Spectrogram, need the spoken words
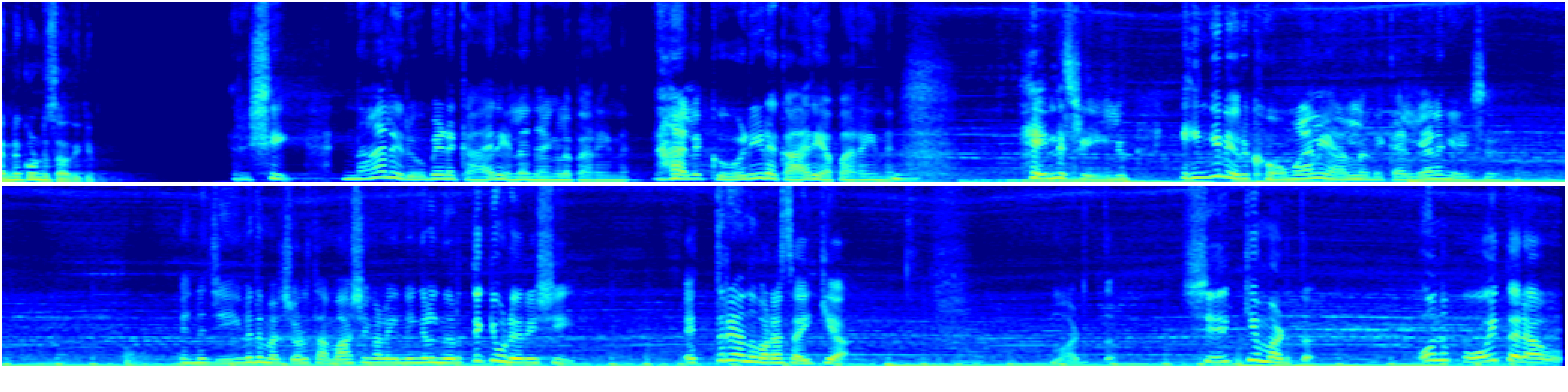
എന്നെ കൊണ്ട് സാധിക്കും. ഋഷി നാല് രൂപയുടെ കാര്യമല്ല ഞങ്ങൾ പറയുന്നത് നാല് കോടിയുടെ കാര്യമാണ് പറയുന്നത് എന്റെ ശ്രീലു ഇങ്ങനെ ഒരു കോമാളിയാണല്ലോ നീ കല്യാണം കഴിച്ചത്. എന്റെ ജീവിതം വെച്ചുള്ള തമാശകൾ നിങ്ങൾ നിർത്തിക്കൂടെ ഋഷി? എത്രയാന്ന് പറഞ്ഞാൽ സഹിക്കുക മടുത്ത് ശരിക്കും മടുത്ത്. ഒന്ന് പോയി തരാവോ?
